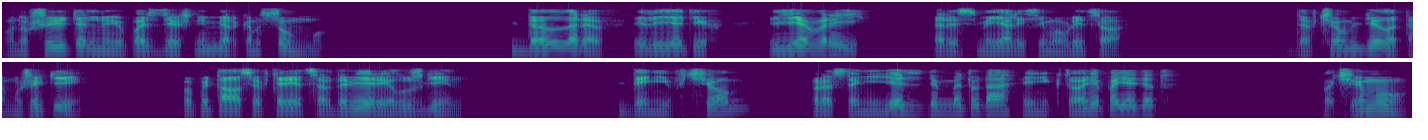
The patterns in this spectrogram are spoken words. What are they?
внушительную по здешним меркам сумму. «Долларов или этих еврей?» — рассмеялись ему в лицо. Да в чем дело-то, мужики? Попытался втереться в доверие Лузгин. Да ни в чем. Просто не ездим мы туда, и никто не поедет. Почему?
